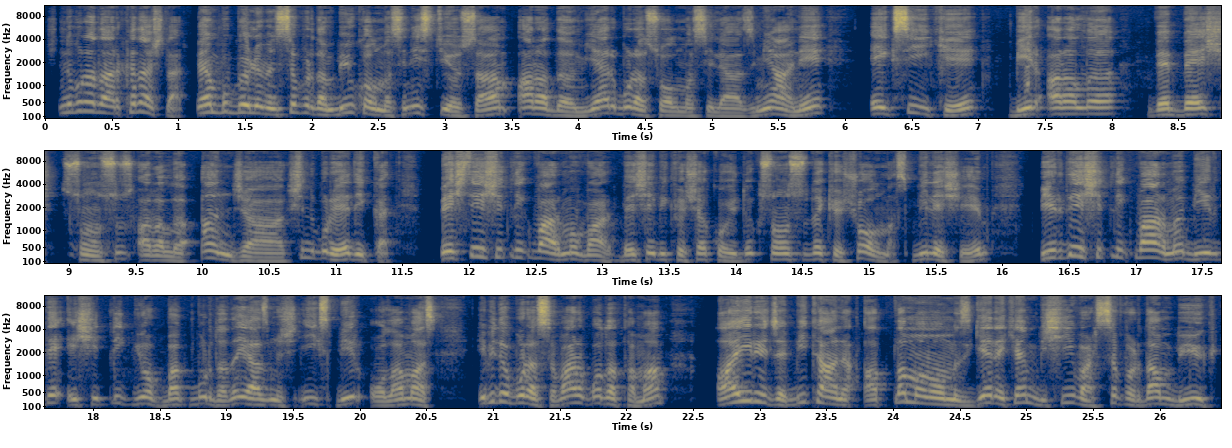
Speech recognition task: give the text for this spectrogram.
Şimdi burada arkadaşlar ben bu bölümün sıfırdan büyük olmasını istiyorsam aradığım yer burası olması lazım. Yani eksi 2, 1 aralığı ve 5 sonsuz aralığı. Ancak şimdi buraya dikkat. 5'te eşitlik var mı? Var. 5'e bir köşe koyduk. Sonsuzda köşe olmaz. Bileşim. 1'de eşitlik var mı? 1'de eşitlik yok. Bak burada da yazmış. x1 olamaz. E bir de burası var. O da tamam. Ayrıca bir tane atlamamamız gereken bir şey var. Sıfırdan büyük.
